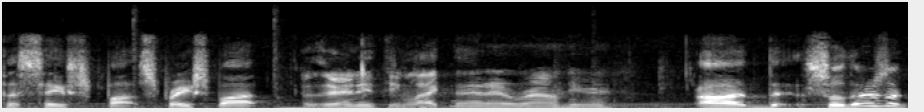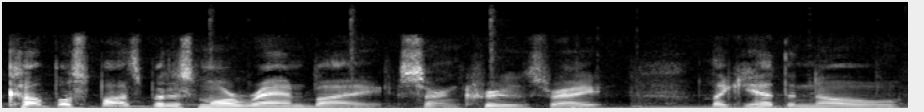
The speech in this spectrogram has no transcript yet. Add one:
the safe spot spray spot. Is there anything like that around here? Uh, th- so there's a couple spots, but it's more ran by certain crews, right? Like you have to know.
